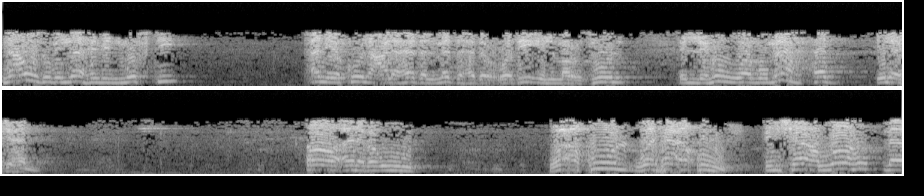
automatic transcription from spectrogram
نعوذ بالله من مفتي أن يكون على هذا المذهب الرديء المرذول اللي هو ممهد إلى جهنم. آه أنا بقول وأقول وسأقول إن شاء الله ما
